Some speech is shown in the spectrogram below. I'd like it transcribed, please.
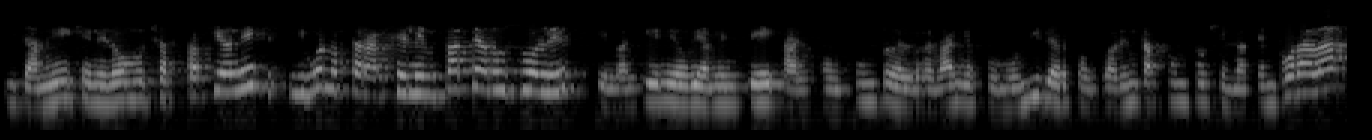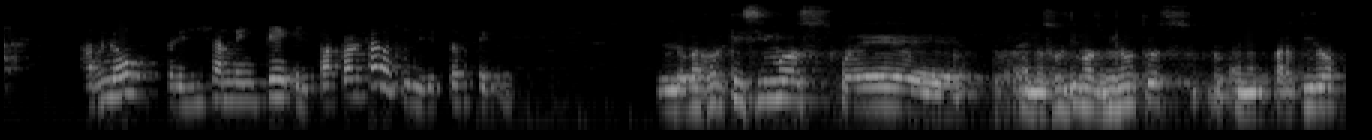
y también generó muchas pasiones. Y bueno, tras el empate a dos goles, que mantiene obviamente al conjunto del rebaño como líder con 40 puntos en la temporada, habló precisamente el Pato Alfaro, su director técnico. Lo mejor que hicimos fue en los últimos minutos en el partido,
